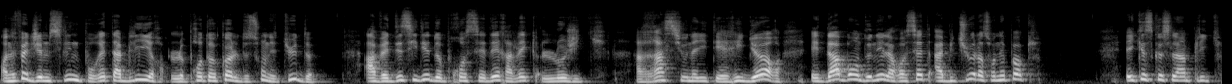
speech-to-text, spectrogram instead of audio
En effet, James Lynn, pour établir le protocole de son étude, avait décidé de procéder avec logique, rationalité, rigueur et d'abandonner la recette habituelle à son époque. Et qu'est-ce que cela implique?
